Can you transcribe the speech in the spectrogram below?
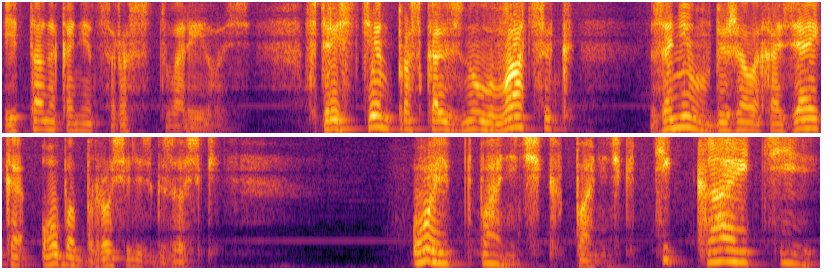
и та, наконец, растворилась. В трестен проскользнул Вацик, за ним вбежала хозяйка, оба бросились к Зоське. «Ой, панечка, панечка, текайте!»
